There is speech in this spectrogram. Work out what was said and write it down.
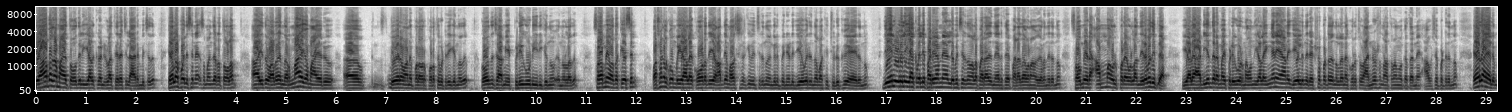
വ്യാപകമായ തോതിൽ ഇയാൾക്ക് വേണ്ടിയുള്ള തിരച്ചിൽ ആരംഭിച്ചത് കേരള പോലീസിനെ സംബന്ധിച്ചിടത്തോളം ഇത് വളരെ നിർണായകമായൊരു വിവരമാണ് ഇപ്പോൾ അവർ പുറത്തുവിട്ടിരിക്കുന്നത്. ഗോവിന്ദസ്വാമിയെ പിടികൂടിയിരിക്കുന്നു എന്നുള്ളത്. സൗമ്യ വധക്കേസിൽ വർഷങ്ങൾക്ക് മുമ്പ് ഇയാളെ കോടതി ആദ്യം വധശിക്ഷയ്ക്ക് വെച്ചിരുന്നുവെങ്കിലും പിന്നീട് ജീവപര്യന്തമാക്കി ചുരുക്കുകയായിരുന്നു. ജയിലിനുള്ളിൽ ഇയാൾക്ക് വലിയ പരിഗണന എന്നുള്ള പരാതി നേരത്തെ പലതവണ ഉയർന്നിരുന്നു. സൗമ്യയുടെ അമ്മ ഉൾപ്പെടെയുള്ള നിരവധി പേർ ഇയാളെ അടിയന്തരമായി പിടികൂടണമെന്ന് ഇയാൾ എങ്ങനെയാണ് ജയിലിൽ നിന്ന് രക്ഷപ്പെട്ടത് എന്നുള്ളതിനെക്കുറിച്ചുള്ള അന്വേഷണം നടത്തണമെന്നൊക്കെ തന്നെ ആവശ്യപ്പെട്ടിരുന്നു. ഏതായാലും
